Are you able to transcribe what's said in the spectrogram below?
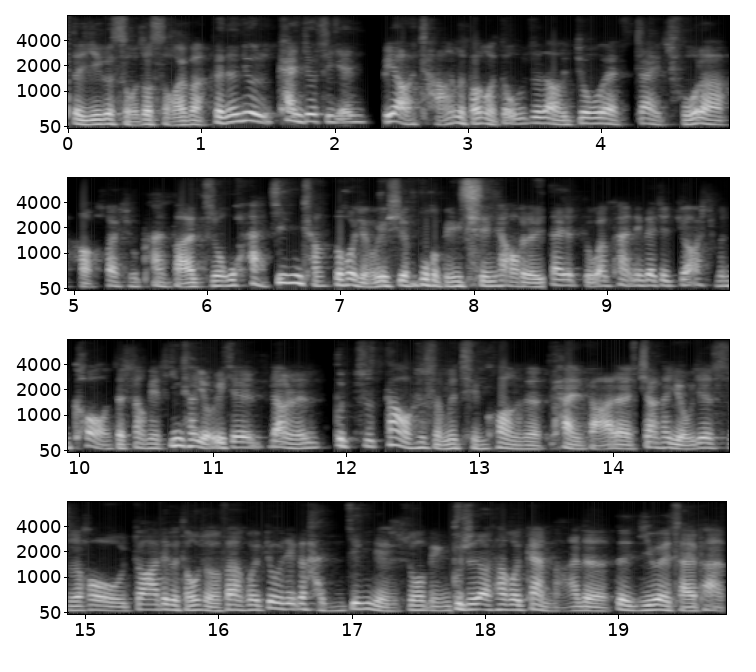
的一个所作所为吧。可能就看球时间比较长的朋友都知道，Joe West 在除了好坏球判罚之外，经常都会有一些莫名其妙的在主观判定在这 Judgment Call 的上面，经常有一些让人不知道是什么情况的判罚的。像他有些时候抓这个投手犯规，就是一个很经典说明，不知道他会干嘛的的一位。裁判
